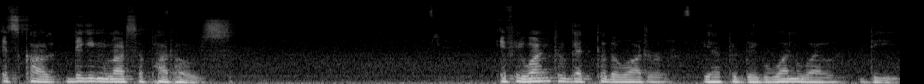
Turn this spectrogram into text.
It's called digging lots of potholes. If you want to get to the water, you have to dig one well deep.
